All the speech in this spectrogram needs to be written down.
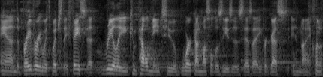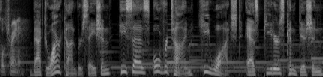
and the bravery with which they faced it really compelled me to work on muscle diseases as I progressed in my clinical training. Back to our conversation, he says over time he watched as Peter's condition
